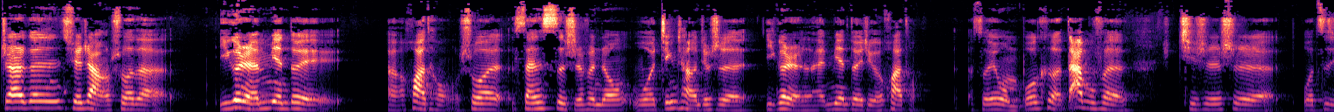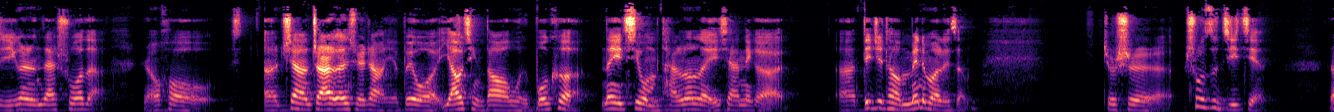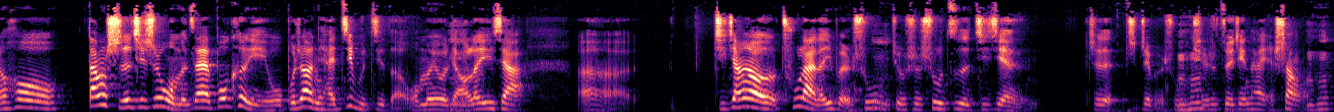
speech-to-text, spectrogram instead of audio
这儿跟学长说的，一个人面对呃话筒说三四十分钟，我经常就是一个人来面对这个话筒，所以我们播客大部分其实是我自己一个人在说的。然后，呃，像这儿跟学长也被我邀请到我的播客那一期，我们谈论了一下那个呃 digital minimalism，就是数字极简。然后当时其实我们在播客里，我不知道你还记不记得，我们有聊了一下，呃，即将要出来的一本书，就是《数字极简》这这本书，其实最近它也上了，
